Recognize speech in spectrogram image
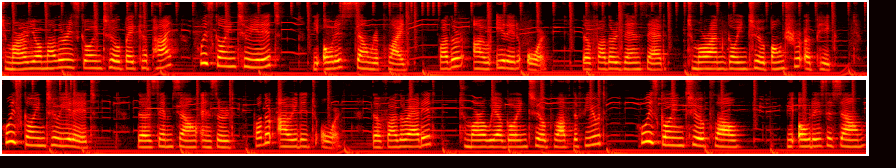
"Tomorrow your mother is going to bake a pie. Who is going to eat it?" The oldest son replied, "Father, I will eat it all." The father then said, "Tomorrow I'm going to butcher a pig. Who is going to eat it?" The same son answered, "Father, I'll eat it all." The father added, Tomorrow we are going to plow the field. Who is going to plow? The oldest son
